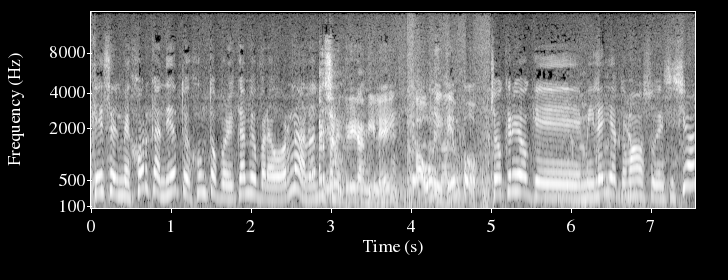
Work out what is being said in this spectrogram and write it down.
que es el mejor candidato de Juntos por el Cambio para gobernar. ¿Vas a incluir a Milei? ¿Aún hay tiempo? Yo creo que Milei ha tomado su decisión,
